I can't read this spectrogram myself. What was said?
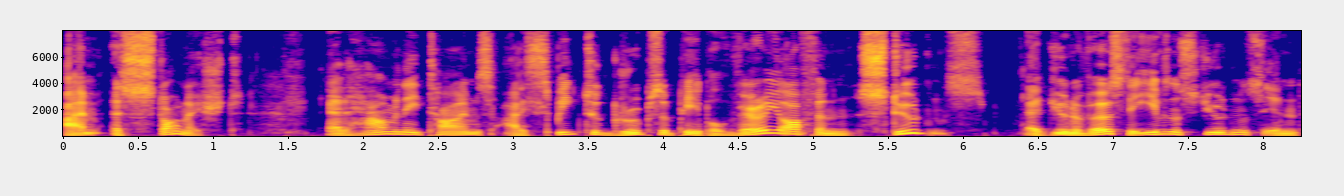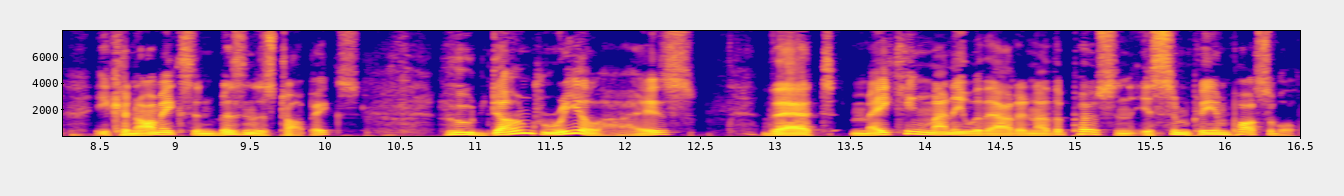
I'm astonished at how many times I speak to groups of people, very often students at university, even students in economics and business topics, who don't realize that making money without another person is simply impossible.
